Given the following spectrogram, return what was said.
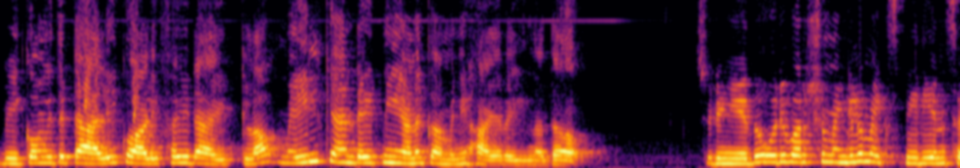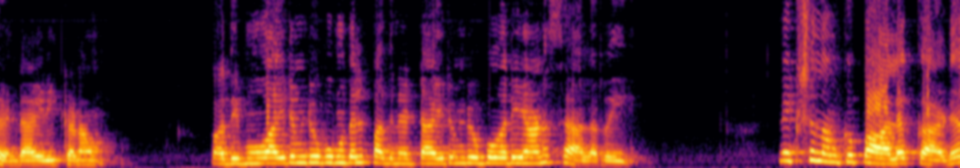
B com with tally qualified ആയിട്ടുള്ള മെയിൽ കാൻഡിഡേറ്റിനെയാണ് കമ്പനി ഹയർ ചെയ്യുന്നത്. ചുരുങ്ങിയത് ഒരു വർഷമെങ്കിലും എക്സ്പീരിയൻസ് ഉണ്ടായിരിക്കണം. പതിമൂവായിരം രൂപ മുതൽ പതിനെട്ടായിരം രൂപ വരെയാണ് സാലറി നെക്സ്റ്റ് നമുക്ക് പാലക്കാട്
